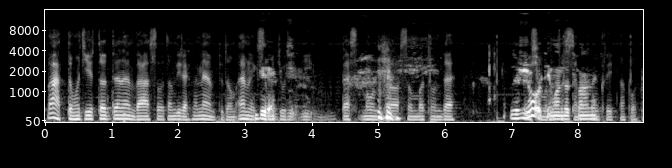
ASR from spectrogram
Láttam, hogy írtad, de nem válaszoltam direkt, mert nem tudom. Emlékszem, Direkt. hogy Gyuri besz- mondta a szombaton, de Zsolti mondott össze valamit. konkrét napot.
